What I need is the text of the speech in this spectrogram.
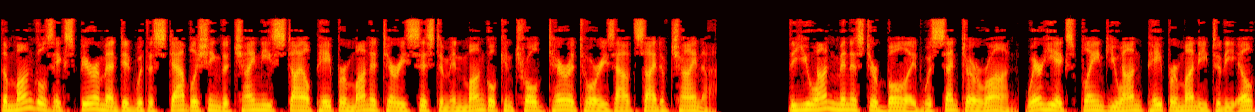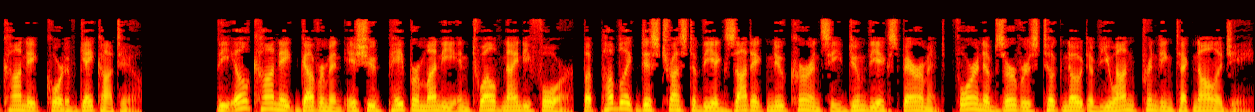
The Mongols experimented with establishing the Chinese-style paper monetary system in Mongol-controlled territories outside of China. The Yuan minister Bolad was sent to Iran, where he explained yuan paper money to the Il Khanate court of Gaykhatu. The Il Khanate government issued paper money in 1294, but public distrust of the exotic new currency doomed the experiment. Foreign observers took note of yuan printing technology.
